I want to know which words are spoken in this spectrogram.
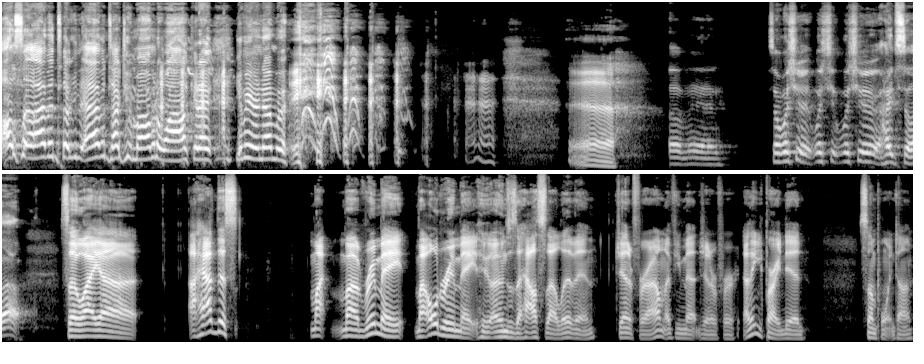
Also, I haven't talked. I haven't talked to your mom in a while. Can I give me her number? uh, Oh man. So what's your what's your what's your hype still out? so I uh I have this my my roommate, my old roommate who owns the house that I live in. Jennifer. I don't know if you met Jennifer. I think you probably did, some point in time.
